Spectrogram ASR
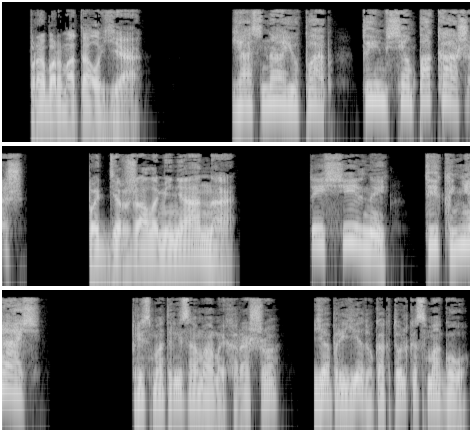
— пробормотал я. «Я знаю, пап, ты им всем покажешь», — поддержала меня она. «Ты сильный, ты князь». «Присмотри за мамой, хорошо?» Я приеду, как только смогу».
